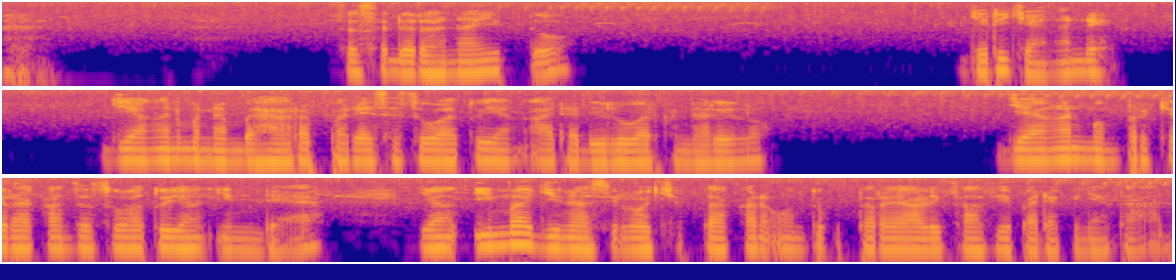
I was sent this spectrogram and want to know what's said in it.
Sesederhana itu. Jadi jangan deh. Jangan menambah harap pada sesuatu yang ada di luar kendali lo. Jangan memperkirakan sesuatu yang indah yang imajinasi lo ciptakan untuk terrealisasi pada kenyataan.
